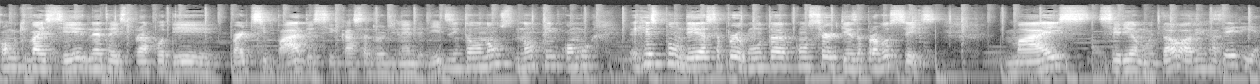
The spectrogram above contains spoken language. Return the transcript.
como que vai ser, né, Thaís, para poder participar desse Caçador de Lenda Elites. Então, não, não tem como responder essa pergunta com certeza para vocês. Mas seria muito da hora, hein, cara? Seria.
